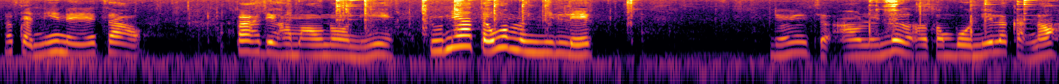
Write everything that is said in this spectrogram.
แล้วกันนี่เลยนะเจ้าป้าเดี๋ยวเขามาเอานอนนี้ดูเนี่ยแต่ว่ามันมีเล็ก เดี๋ยวจะเอาเลยเนอะเอาตรงบนนี้แล้วกันเนาะ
